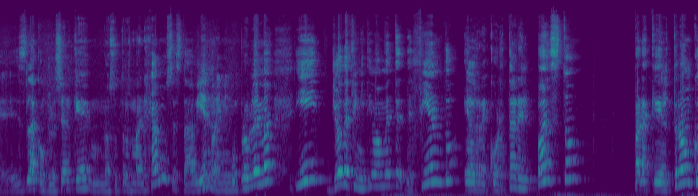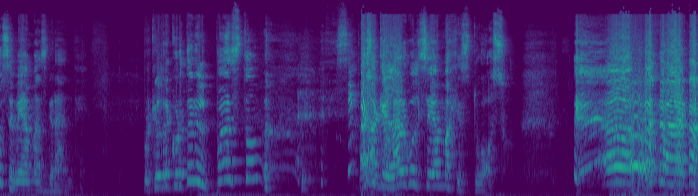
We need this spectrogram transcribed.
es la conclusión que nosotros manejamos, está bien, no hay ningún problema. Y yo definitivamente defiendo el recortar el pasto para que el tronco se vea más grande. Porque el recortar el pasto hace que el árbol sea majestuoso. Oh, fuck.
